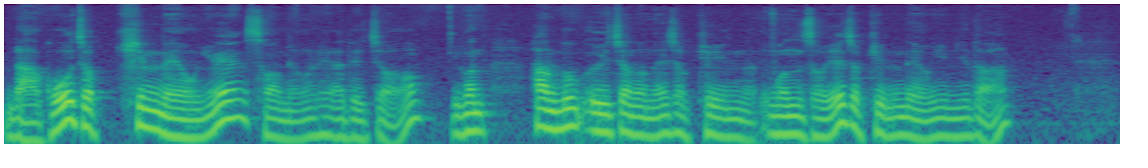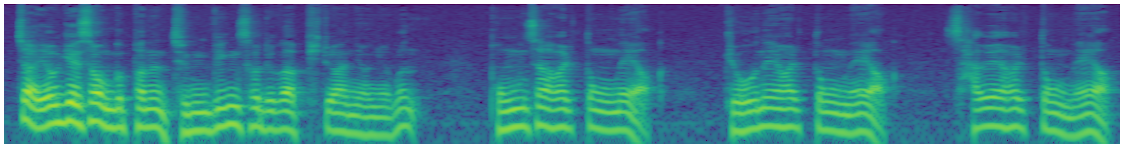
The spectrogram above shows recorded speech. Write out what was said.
라고 적힌 내용의 서명을 해야 되죠. 이건 한국의전원에 적혀 있는 원서에 적혀 있는 내용입니다. 자, 여기에서 언급하는 증빙 서류가 필요한 영역은 봉사활동 내역, 교내활동 내역, 사회활동 내역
